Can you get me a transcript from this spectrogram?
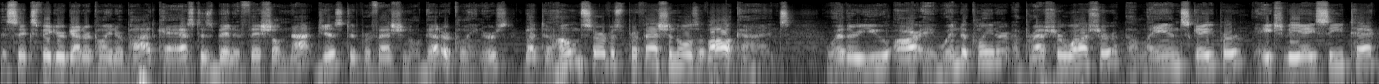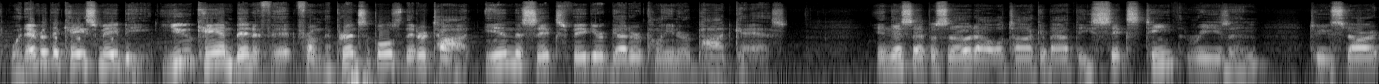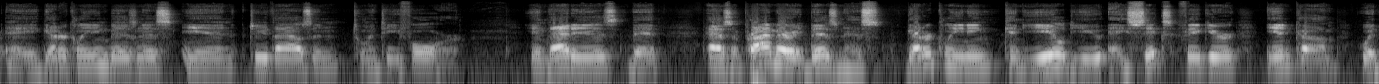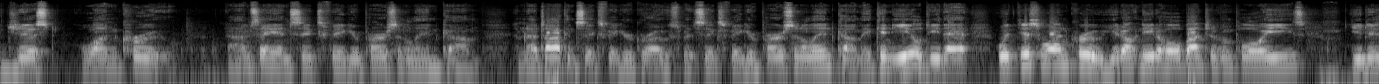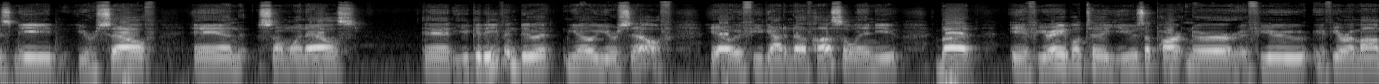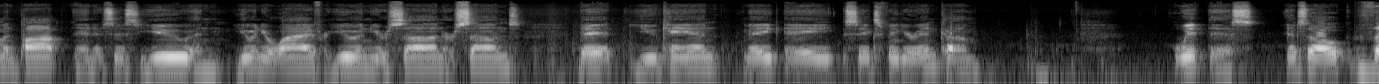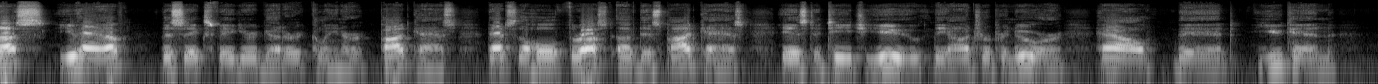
The Six Figure Gutter Cleaner podcast is beneficial not just to professional gutter cleaners, but to home service professionals of all kinds. Whether you are a window cleaner, a pressure washer, a landscaper, HVAC tech, whatever the case may be, you can benefit from the principles that are taught in the Six Figure Gutter Cleaner podcast. In this episode, I will talk about the 16th reason to start a gutter cleaning business in 2024. And that is that as a primary business, gutter cleaning can yield you a six figure income with just one crew. Now, I'm saying six figure personal income. I'm not talking six figure gross, but six figure personal income. It can yield you that with just one crew. You don't need a whole bunch of employees. You just need yourself and someone else. And you could even do it, you know, yourself, you know, if you got enough hustle in you. But if you're able to use a partner or if you if you're a mom and pop and it's just you and you and your wife or you and your son or sons that you can make a six figure income with this. And so thus you have the Six Figure Gutter Cleaner podcast. That's the whole thrust of this podcast is to teach you, the entrepreneur, how that you can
